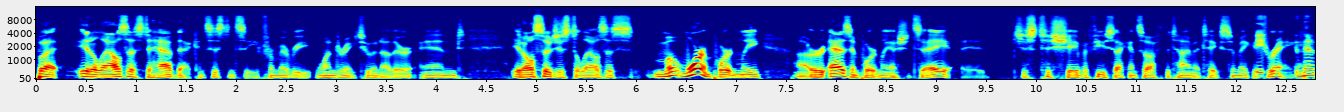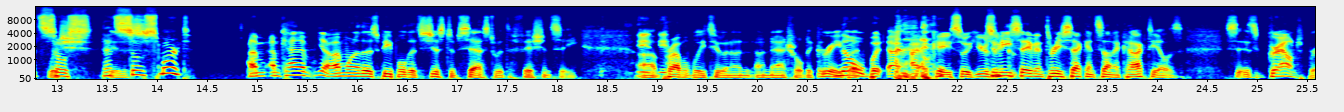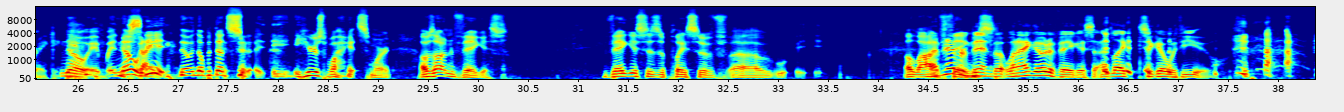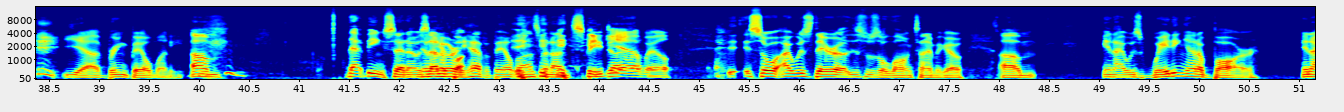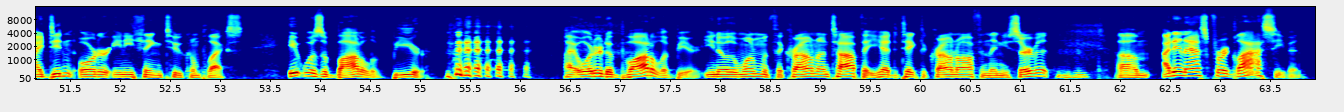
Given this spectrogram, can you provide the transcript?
but it allows us to have that consistency from every one drink to another, and it also just allows us, mo- more importantly, uh, or as importantly, I should say, uh, just to shave a few seconds off the time it takes to make a drink. and that's so that's is- so smart. I'm, I'm kind of, you know, I'm one of those people that's just obsessed with efficiency, uh, It- it- probably to an un, unnatural degree. No, but but I, I, okay. So here's to me, gr- saving three seconds on a cocktail is is groundbreaking. No, it, no, it No, no, but that's here's why it's smart. I was out in Vegas. Vegas is a place of uh, a lot I've of never things. been, but when I go to Vegas, I'd like to go with you. yeah, bring bail money. Um, that being said, I was Don't at you a already have a bail bondsman on speed dial? yeah, well, so I was there. uh, This was a long time ago, um, and I was waiting at a bar, and I didn't order anything too complex. It was a bottle of beer. I ordered a bottle of beer. You know, the one with the crown on top that you had to take the crown off and then you serve it. Um, I didn't ask for a glass even,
